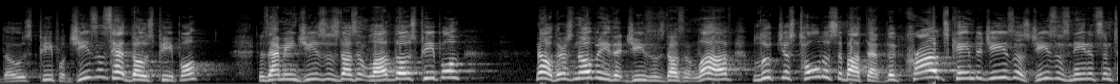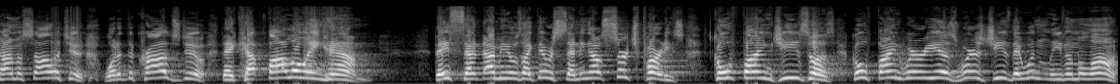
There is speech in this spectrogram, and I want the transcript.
Those people. Jesus had those people. Does that mean Jesus doesn't love those people? No, there's nobody that Jesus doesn't love. Luke just told us about that. The crowds came to Jesus. Jesus needed some time of solitude. What did the crowds do? They kept following him. They sent, I mean, it was like they were sending out search parties. Go find Jesus. Go find where he is. Where's Jesus? They wouldn't leave him alone.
